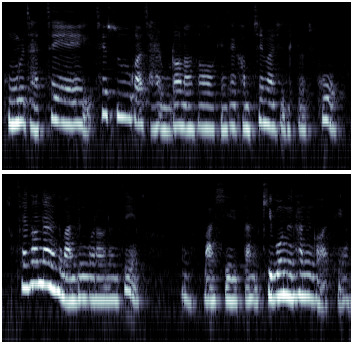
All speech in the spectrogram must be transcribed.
국물 자체에 채소가 잘 우러나서 굉장히 감칠맛이 느껴지고 채선당에서 만든 거라 그런지 음, 맛이 일단 기본은 하는 것 같아요.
